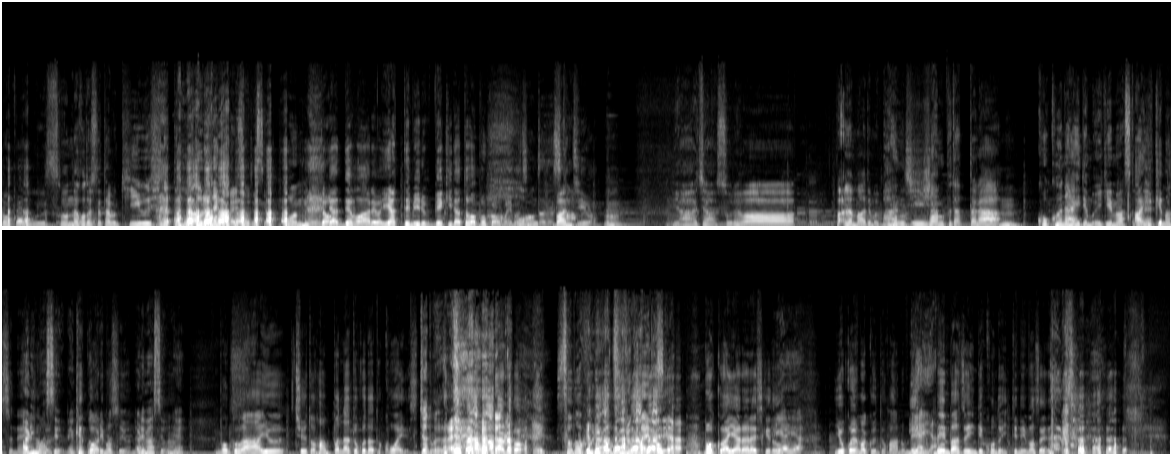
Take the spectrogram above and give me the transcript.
僕もそんなことしたら多分気失って戻れなくなりそうですよ本当。いやでもあれはやってみるべきだとは僕は思います。バンジーは、うん。いやーじゃあそれはばまあでもバンジージャンプだったら、うん。国内でも行けますかあね。いけますねありますよね結構ありますよね。ありますよね、うん。僕はああいう中途半端なとこだと怖いです。ちょっと待ってくださいあのその振りはずるくないですか？僕はやらないですけどいやいや。横山君とかあのメンバー全員で今度行ってみません？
